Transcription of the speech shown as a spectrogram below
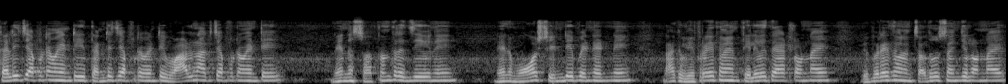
తల్లి చెప్పడం ఏంటి తండ్రి చెప్పడం ఏంటి వాళ్ళు నాకు చెప్పడం ఏంటి నేను స్వతంత్ర జీవిని నేను మోస్ట్ ఇండిపెండెంట్ని నాకు విపరీతమైన తెలివితేటలు ఉన్నాయి విపరీతమైన చదువు సంఖ్యలు ఉన్నాయి.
